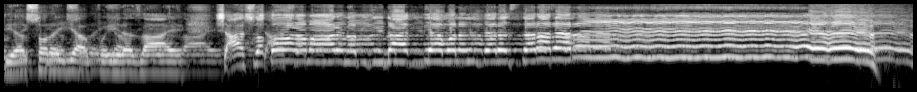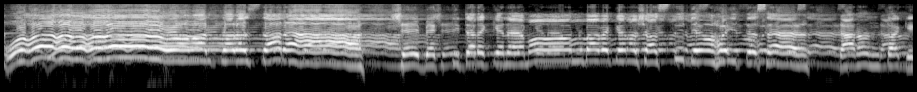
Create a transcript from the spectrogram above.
দিয়া সরাইয়া পইরা যায়। তখন আমার নবীজি ডাক দিয়া বলেন ফেরেস্তারা রে। ও আমার ফেরেশতারা সেই ব্যক্তিটারে কেন এমন ভাবে কেন শাস্তি দেওয়া হইতেছে? কারণটা কি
